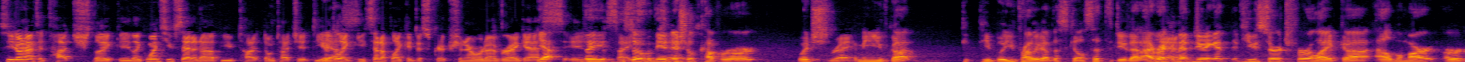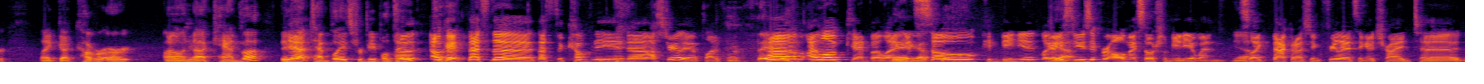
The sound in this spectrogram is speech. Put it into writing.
so you don't have to touch like like once you've set it up, you tou- don't touch it. Do you have to like you set up like a description or whatever? I guess. Yeah. In The, the so the initial cover art, which Right. I mean, you've got people. You probably got the skill set to do that. I Yeah. recommend doing it if you search for like uh, album art or like uh, cover art on Okay. uh, Canva. They've Yeah. got templates for people too. Uh, okay, that- that's the that's the company in uh, Australia I applied for. Go. Um, I love Canva. Like it's so convenient. Like I used to use it for all my social media when Yeah. so like back when I was doing freelancing, I tried to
